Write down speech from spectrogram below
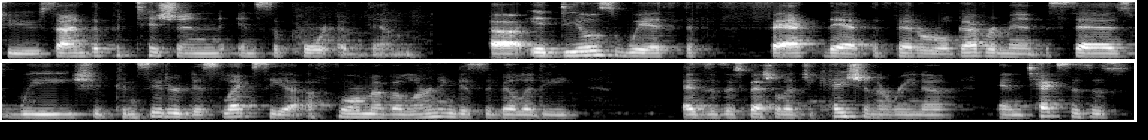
to sign the petition in support of them. Uh, it deals with the fact that the federal government says we should consider dyslexia a form of a learning disability as of the special education arena and Texas is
